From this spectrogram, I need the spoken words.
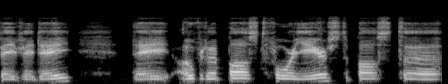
VVD, they over the past four years, the past uh,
